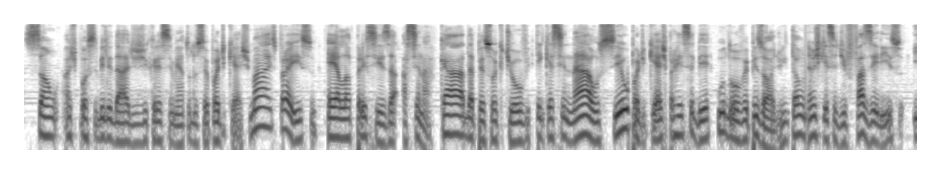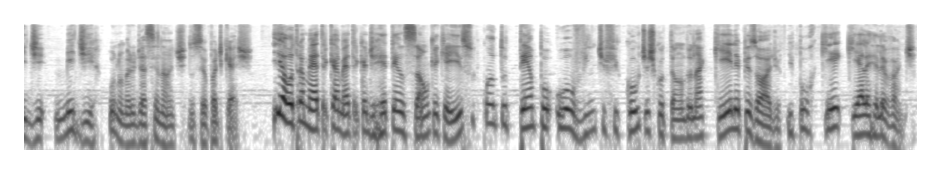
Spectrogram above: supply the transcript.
são as possibilidades de crescimento do seu podcast. Mas para isso, ela precisa assinar. Cada pessoa que te ouve tem que assinar o seu podcast para receber o novo episódio. Então, não esqueça de fazer isso e de medir o número de assinantes do seu podcast. E a outra métrica é a métrica de retenção. O que, que, é isso? Quanto tempo o ouvinte ficou te escutando naquele episódio e por que, que ela é relevante.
